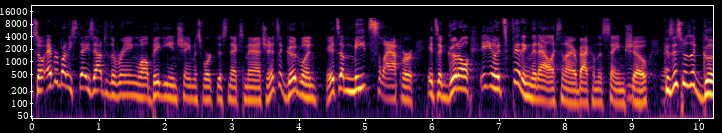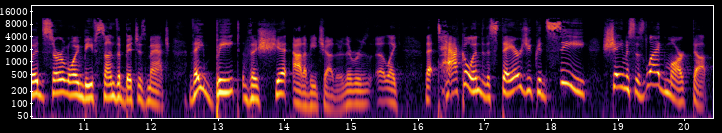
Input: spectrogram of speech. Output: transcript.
So everybody stays out to the ring while Biggie and Sheamus work this next match, and it's a good one. It's a meat slapper. It's a good old. You know, it's fitting that Alex and I are back on the same show because this was a good sirloin beef sons of bitches match. They beat the shit out of each other. There was uh, like that tackle into the stairs. You could see Sheamus's leg marked up.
